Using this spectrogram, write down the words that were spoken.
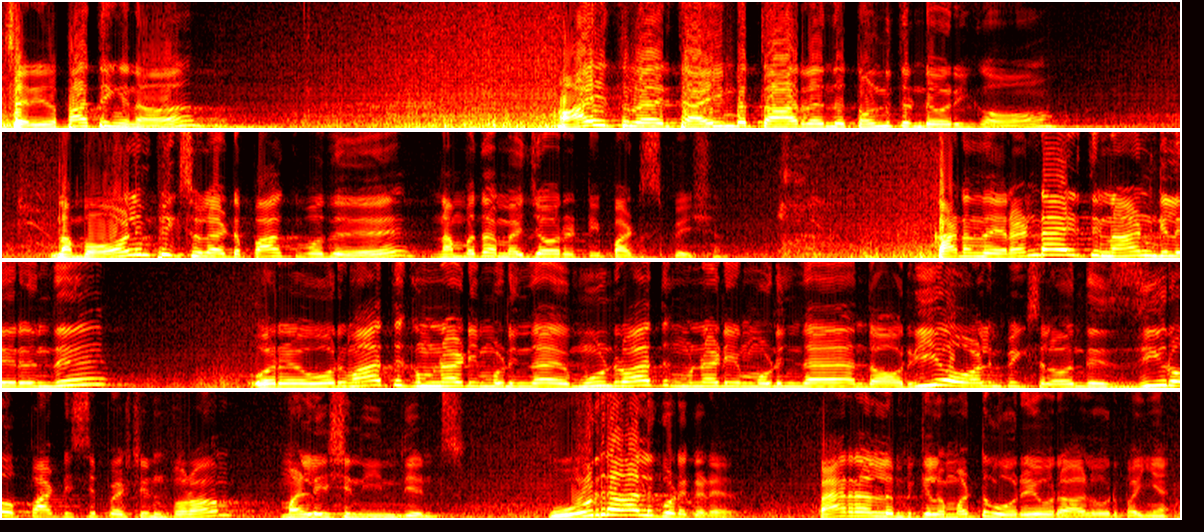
சரி இதை பார்த்தீங்கன்னா ஆயிரத்தி தொள்ளாயிரத்தி ஐம்பத்தி ஆறுலேருந்து தொண்ணூத்தி ரெண்டு வரைக்கும் நம்ம ஒலிம்பிக்ஸ் விளையாட்டு பார்க்கும்போது நம்ம தான் மெஜாரிட்டி பார்ட்டிசிபேஷன் கடந்த ரெண்டாயிரத்தி நான்கிலிருந்து ஒரு ஒரு மாதத்துக்கு முன்னாடி முடிந்த மூன்று மாதத்துக்கு முன்னாடி முடிந்த அந்த ரியோ ஒலிம்பிக்ஸில் வந்து zero participation from Malaysian Indians ஒரு ஆள் கூட கிடையாது. பேராலிம்பிக்கில் மட்டும் ஒரே ஒரு ஆள் ஒரு பையன்.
